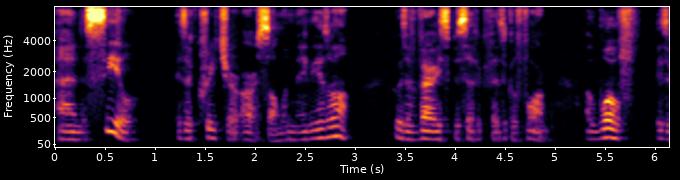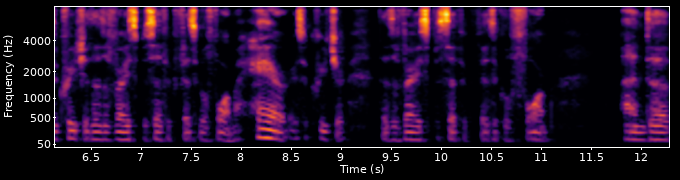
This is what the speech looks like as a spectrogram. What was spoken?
And a seal is a creature, or someone maybe as well, who has a very specific physical form. A wolf is a creature that has a very specific physical form. A hare is a creature that has a very specific physical form. And uh,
